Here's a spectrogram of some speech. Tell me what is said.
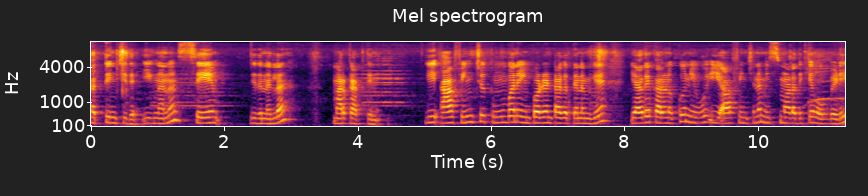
ಹತ್ತು ಇಂಚಿದೆ ಈಗ ನಾನು ಸೇಮ್ ಇದನ್ನೆಲ್ಲ ಮಾರ್ಕ್ ಹಾಕ್ತೀನಿ. ಈ ಹಾಫ್ ಇಂಚು ತುಂಬಾ ಇಂಪಾರ್ಟೆಂಟ್ ಆಗುತ್ತೆ ನಮಗೆ. ಯಾವುದೇ ಕಾರಣಕ್ಕೂ ನೀವು ಈ ಹಾಫ್ ಇಂಚನ್ನ ಮಿಸ್ ಮಾಡೋದಕ್ಕೆ ಹೋಗಬೇಡಿ.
